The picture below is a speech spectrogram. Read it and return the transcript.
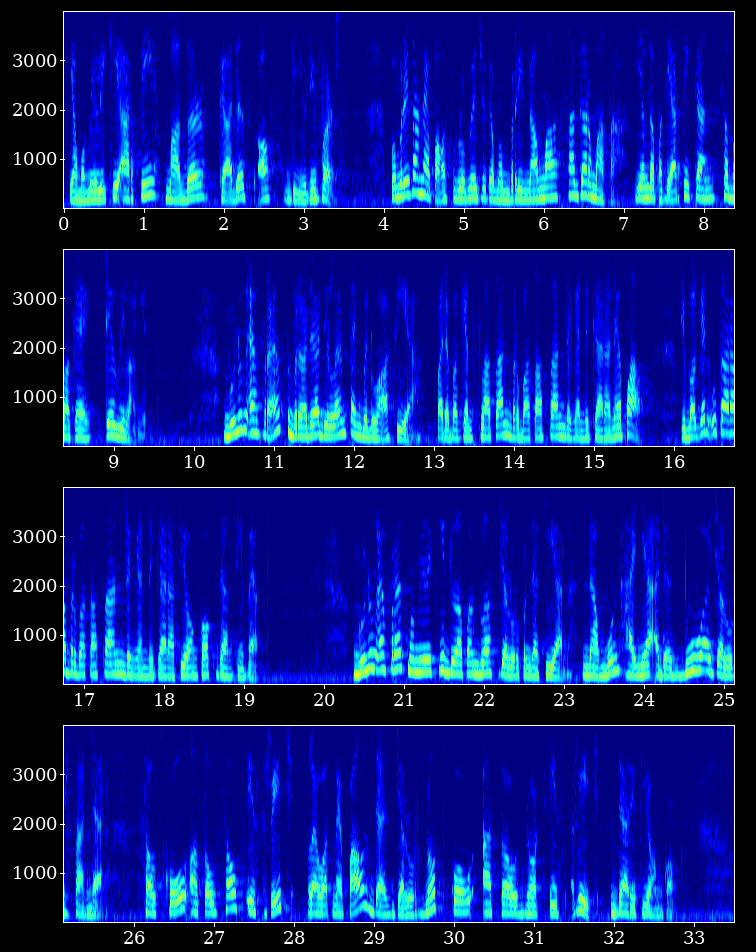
yang memiliki arti Mother Goddess of the Universe. Pemerintah Nepal sebelumnya juga memberi nama Sagarmata yang dapat diartikan sebagai Dewi Langit. Gunung Everest berada di lempeng benua Asia, pada bagian selatan berbatasan dengan negara Nepal di bagian utara berbatasan dengan negara Tiongkok dan Tibet. Gunung Everest memiliki 18 jalur pendakian, namun hanya ada dua jalur standar, South Col atau Southeast Ridge lewat Nepal dan jalur North Col atau Northeast Ridge dari Tiongkok.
